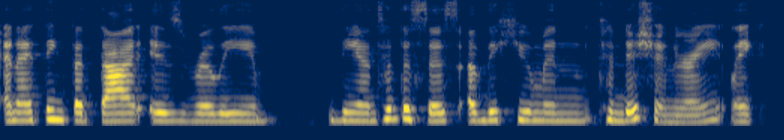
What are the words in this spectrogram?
And i think that that is really the antithesis of the human condition, right? Like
